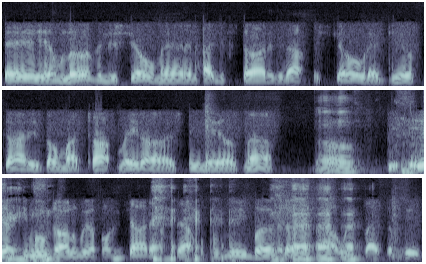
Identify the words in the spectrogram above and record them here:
Hey, I'm loving this show, man, and how you started it out the show. That Gil Scott is on my top radar as females now. Oh, Yeah, he moved all the way up on the chart after that one for me, but uh, I always like the big.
